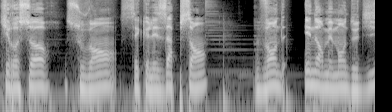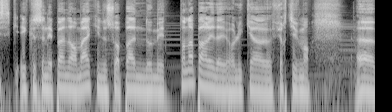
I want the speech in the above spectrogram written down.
qui ressort souvent, c'est que les absents vendent énormément de disques et que ce n'est pas normal qu'ils ne soient pas nommés. T'en as parlé d'ailleurs, Lucas, euh, furtivement. Euh,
